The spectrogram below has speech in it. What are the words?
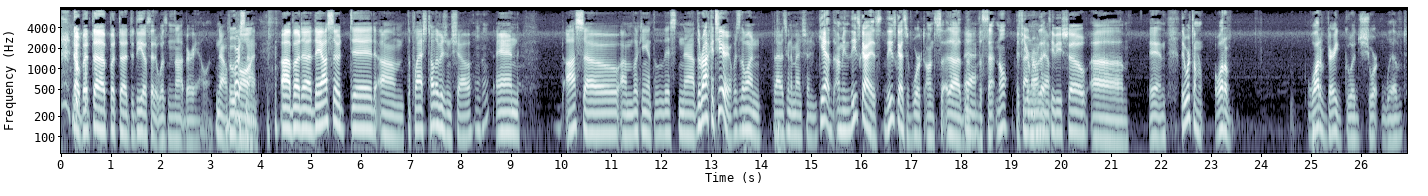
No, but uh, but uh, DiDio said it was not Barry Allen. No, of Move course on. not. Uh, but uh, they also did um, the Flash television show, Mhm. and also I'm looking at the list now. The Rocketeer was the one that I was going to mention. Yeah, I mean these guys these guys have worked on uh, the, Yeah. the Sentinel, if you remember that TV show, um, and they worked on a lot of a lot of very good short-lived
